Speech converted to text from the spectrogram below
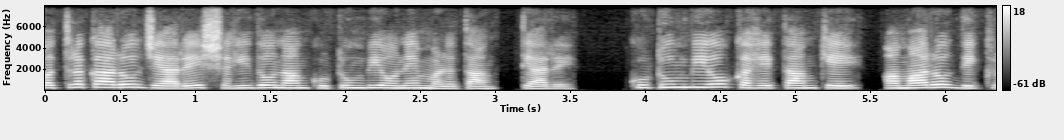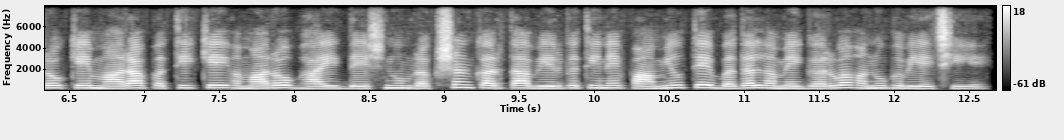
પત્રકારો જ્યારે શહીદોના કુટુંબીઓને મળતા, ત્યારે કુટુંબીઓ કહેતાં કે, અમારો દીકરો કે મારા પતિ કે અમારો ભાઈ દેશનું રક્ષણ કરતા વીરગતિને પામ્યું તે બદલ અમે ગર્વ અનુભવીએ છીએ.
